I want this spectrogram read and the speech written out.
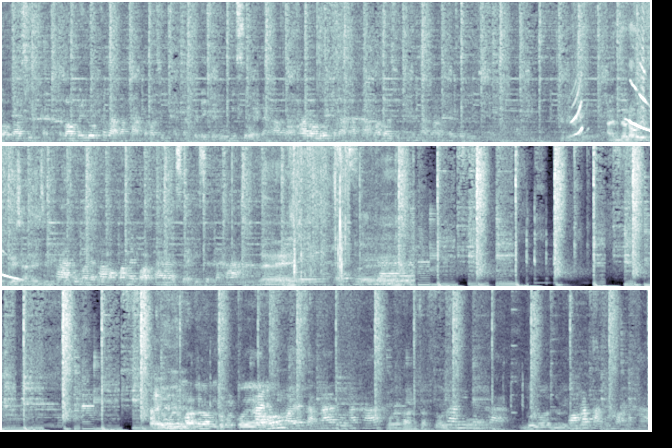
แบบว่าฉีดไขมันเราไม่ลดขนาดหน้าผากแต่เราฉีดไขมันไปเลยจะดูไม่สวยนะคะแต่ถ้าเราลดขนาดหน้าผากแล้วเราฉีดไขมันเราก็จะดูสวยนะคะ 그래요. 안전하고 예쁘게 잘 ค่ะ 해드릴게요. คุณหมอจะทำออกมาให้ปลอดภัยและสวยที่สุดนะคะ 네. เอ๊ะ 네. 자, 이거 좀 만져가면서 볼 ค่ะเดี๋ยว 거예요. คุณหมอจะจับหน้าดูนะคะ 고개 살짝 หน้านิดนึง 쏘시고 ค่ะ 눈은 여기 มองหน้าผากคุณหมอนะคะ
